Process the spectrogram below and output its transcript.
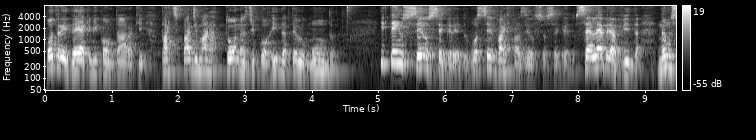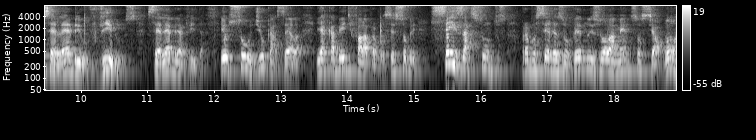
Outra ideia que me contaram aqui: participar de maratonas de corrida pelo mundo. E tem o seu segredo. Você vai fazer o seu segredo. Celebre a vida, não celebre o vírus. Celebre a vida. Eu sou o Dil Casella e acabei de falar para você sobre seis assuntos para você resolver no isolamento social. Vamos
